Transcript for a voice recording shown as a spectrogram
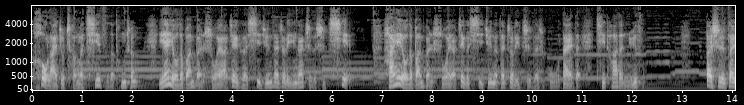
后来就成了妻子的通称。也有的版本说呀，这个细君在这里应该指的是妾；还有的版本说呀，这个细君呢在这里指的是古代的其他的女子。但是在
